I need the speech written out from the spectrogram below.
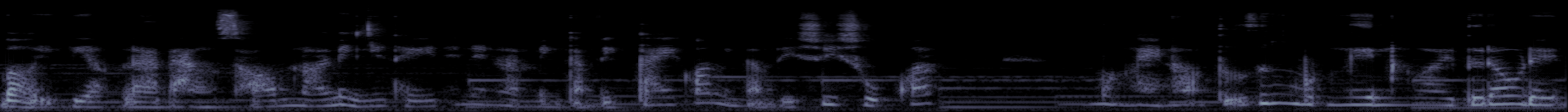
bởi việc là bà hàng xóm nói mình như thế thế nên là mình cảm thấy cay quá, mình cảm thấy suy sụp quá. Một ngày nọ tự dưng một nghìn người từ đâu đến,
